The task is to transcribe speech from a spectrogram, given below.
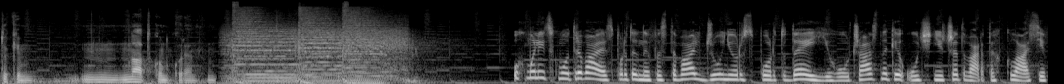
таким надконкурентним. У Хмельницькому триває спортивний фестиваль Junior Sport Day. Його учасники учні четвертих класів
